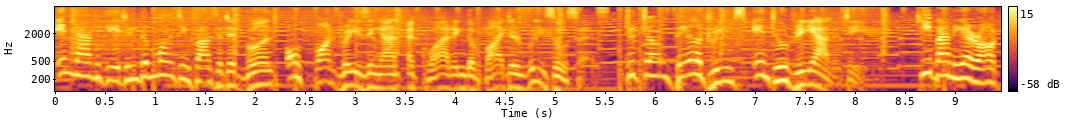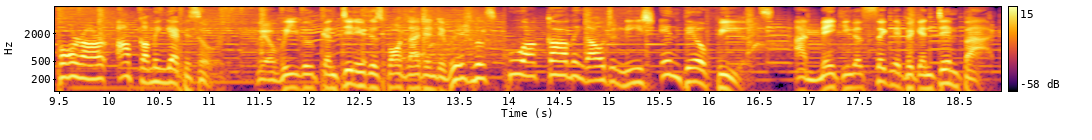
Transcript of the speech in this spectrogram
in navigating the multifaceted world of fundraising and acquiring the vital resources to turn their dreams into reality. Keep an ear out for our upcoming episode, where we will continue to spotlight individuals who are carving out a niche in their fields and making a significant impact.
